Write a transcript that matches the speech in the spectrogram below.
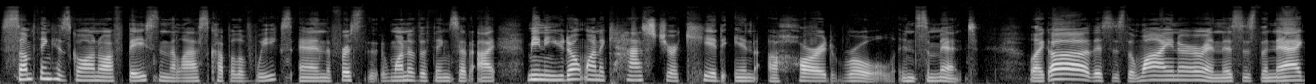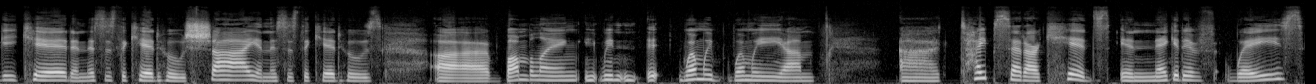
Something has gone off base in the last couple of weeks and the first one of the things that i meaning you don't want to cast your kid in a hard role in cement like, oh, this is the whiner, and this is the naggy kid, and this is the kid who's shy, and this is the kid who's uh, bumbling. We, it, when we when we um, uh, typeset our kids in negative ways,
